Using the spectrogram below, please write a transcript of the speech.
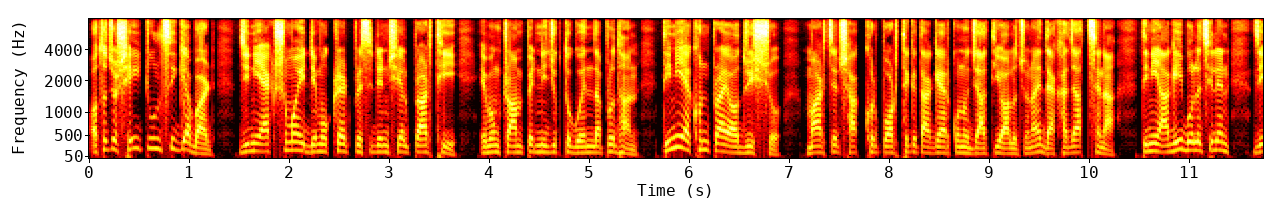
অথচ সেই টুলসি গ্যাবার্ড, যিনি একসময় ডেমোক্র্যাট ডেমোক্র্যাট প্রেসিডেন্সিয়াল প্রার্থী এবং ট্রাম্পের নিযুক্ত গোয়েন্দা প্রধান, তিনি এখন প্রায় অদৃশ্য। মার্চের স্বাক্ষর পর থেকে তাকে আর কোনো জাতীয় আলোচনায় দেখা যাচ্ছে না। তিনি আগেই বলেছিলেন যে,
